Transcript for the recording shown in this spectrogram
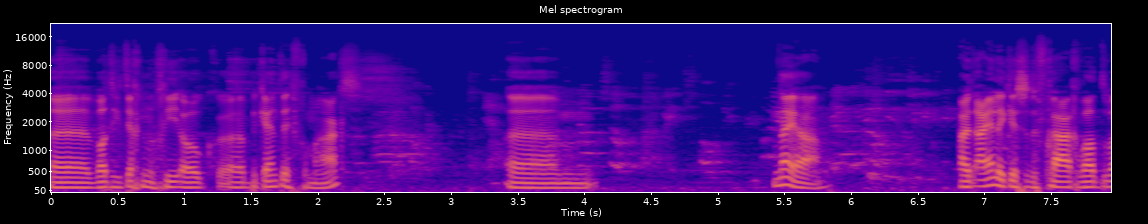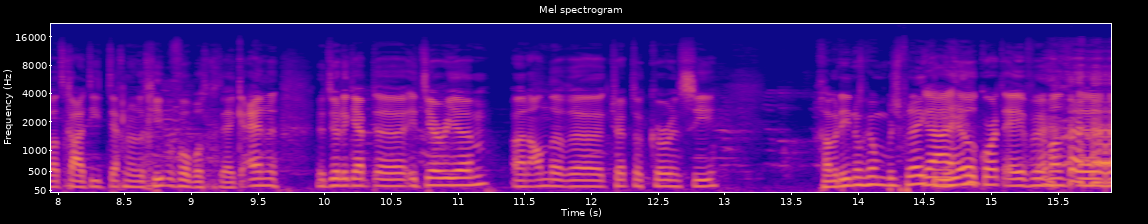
Eh, wat die technologie ook eh, bekend heeft gemaakt. Ehm, nou ja, uiteindelijk is het de vraag, wat, wat gaat die technologie bijvoorbeeld betekenen? En eh, natuurlijk heb je eh, Ethereum, een andere cryptocurrency. Gaan we die nog helemaal bespreken? Ja, nu? heel kort even, want eh,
